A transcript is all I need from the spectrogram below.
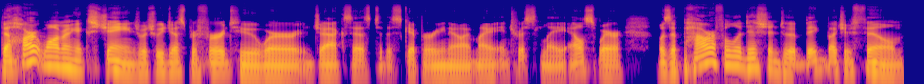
the heartwarming exchange, which we just referred to, where Jack says to the skipper, you know, my interest lay elsewhere, was a powerful addition to a big budget film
